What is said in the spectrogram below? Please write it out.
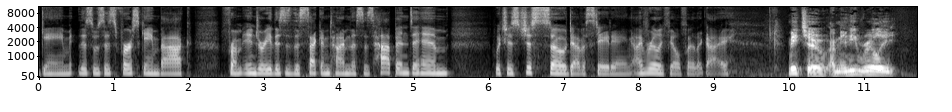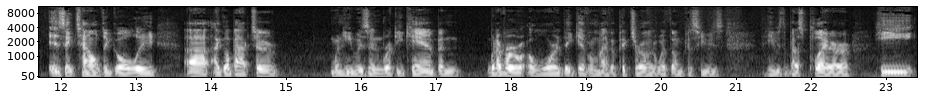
game. This was his first game back from injury. This is the second time this has happened to him, which is just so devastating. I really feel for the guy. Me too. I mean, he really is a talented goalie. Uh, I go back to when he was in rookie camp and whatever award they give him. I have a picture of it with him because he was he was the best player. He,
